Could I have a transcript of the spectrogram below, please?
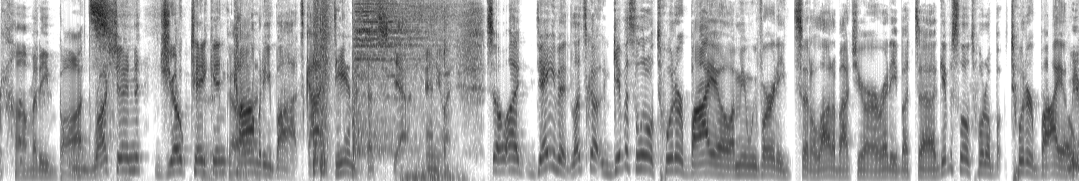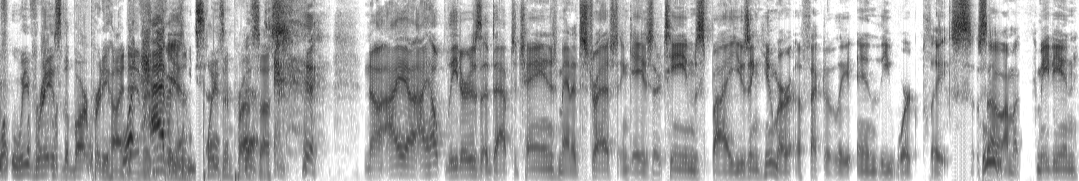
Comedy bots. Russian joke taking Oh, comedy bots. God damn it. That's yeah. Anyway, so uh, David, let's go. Give us a little Twitter bio. I mean, we've already said a lot about you already, but uh, give us a little Twitter Twitter bio. We've, What- we've raised the bar pretty high, David. Please, please impress Yes. us. No, I, uh, I help leaders adapt to change, manage stress, engage their teams by using humor effectively in the workplace. So I'm a comedian,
